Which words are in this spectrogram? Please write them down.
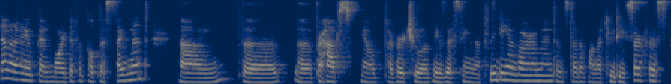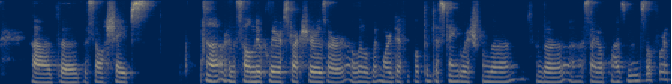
generally been more difficult to segment. Um, the uh, perhaps you know by virtue of existing in a 3D environment instead of on a 2D surface, uh, the the cell shapes uh, or the cell nuclear structures are a little bit more difficult to distinguish from the from the uh, cytoplasm and so forth.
